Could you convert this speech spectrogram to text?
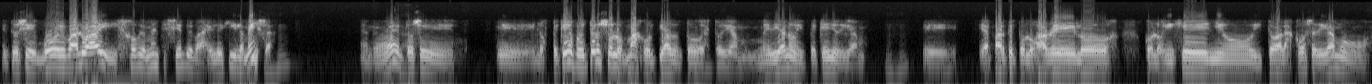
Entonces vos evaluás y obviamente siempre vas a elegir la mesa. Entonces eh, los pequeños productores son los más golpeados en todo esto, digamos, medianos y pequeños, digamos. Eh, y aparte por los arreglos, con los ingenios y todas las cosas, digamos,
